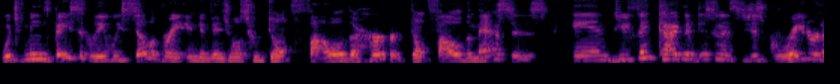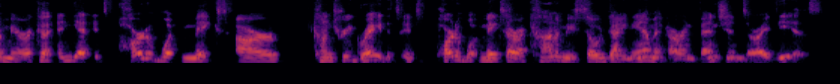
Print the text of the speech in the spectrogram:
which means basically we celebrate individuals who don't follow the herd, don't follow the masses. And do you think cognitive dissonance is just greater in America? And yet it's part of what makes our country great. It's, it's part of what makes our economy so dynamic, our inventions, our ideas.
